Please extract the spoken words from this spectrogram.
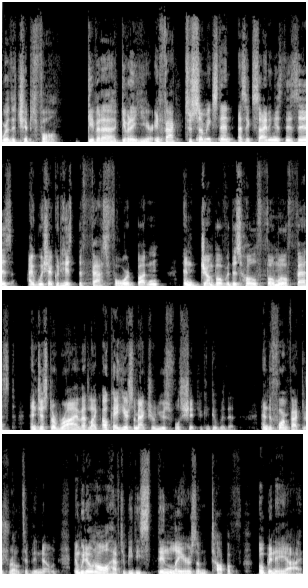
where the chips fall. Give it a give it a year. In fact, to some extent, as exciting as this is, I wish I could hit the fast forward button and jump over this whole FOMO fest and just arrive at like, okay, here's some actual useful shit you can do with it. And the form factor is relatively known. And we don't all have to be these thin layers on top of OpenAI.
